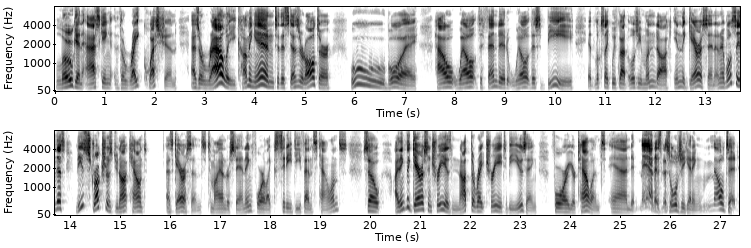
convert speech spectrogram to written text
Logan asking the right question as a rally coming in to this desert altar. Ooh, boy. How well defended will this be? It looks like we've got Ulji Mundok in the garrison. And I will say this these structures do not count as garrisons, to my understanding, for like city defense talents. So I think the garrison tree is not the right tree to be using for your talents. And man, is this Ulji getting melted.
